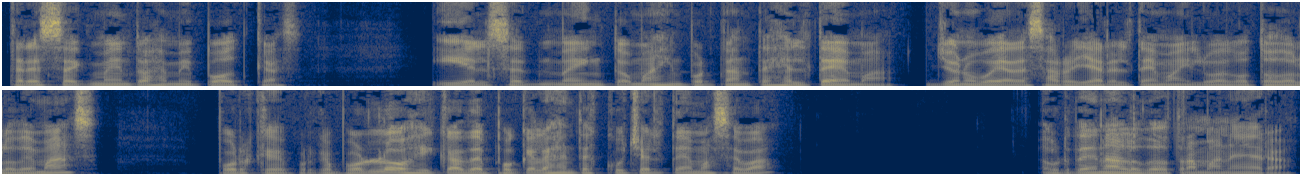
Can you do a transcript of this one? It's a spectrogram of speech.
tres segmentos en mi podcast y el segmento más importante es el tema, yo no voy a desarrollar el tema y luego todo lo demás. ¿Por qué? Porque por lógica, después que la gente escucha el tema, se va. Ordénalo de otra manera.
